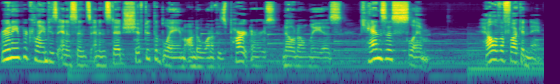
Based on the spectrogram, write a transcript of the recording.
Rooney proclaimed his innocence and instead shifted the blame onto one of his partners, known only as Kansas Slim. Hell of a fucking name.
